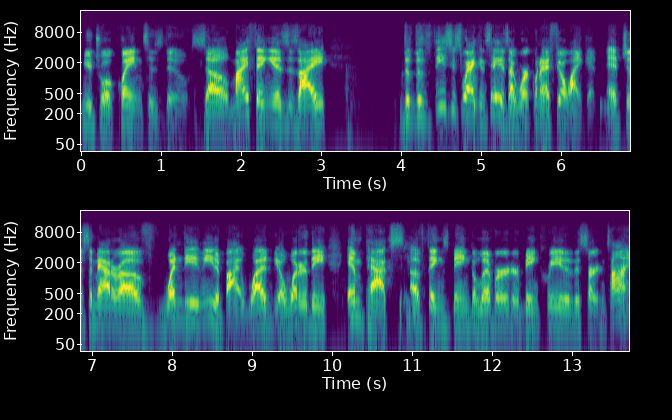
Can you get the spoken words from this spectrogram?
mutual acquaintances do. So my thing is, is I the, the easiest way I can say is I work when I feel like it. It's just a matter of when do you need it by? What you know, what are the impacts of things being delivered or being created at a certain time?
